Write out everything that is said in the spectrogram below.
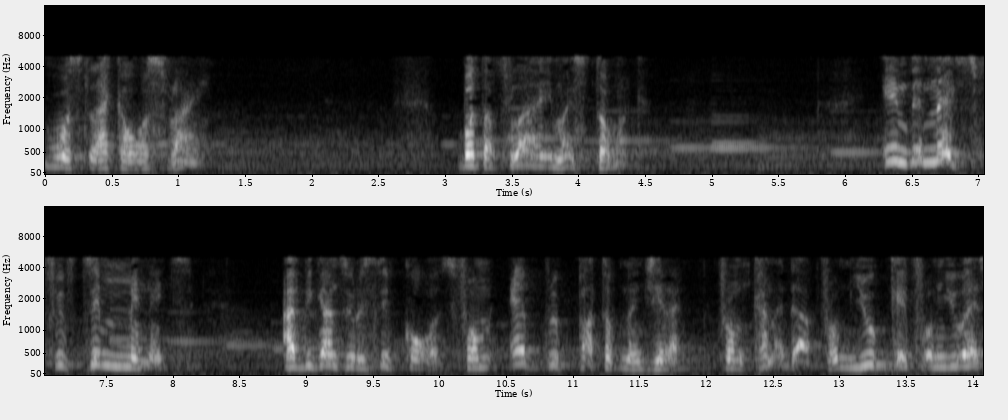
It was like I was flying. Butterfly in my stomach. In the next 15 minutes, I began to receive calls from every part of Nigeria, from Canada, from UK, from US.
